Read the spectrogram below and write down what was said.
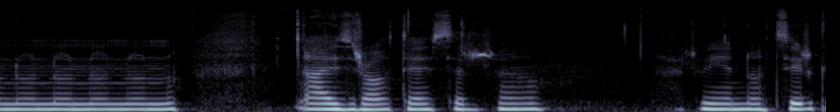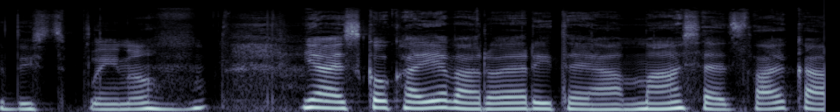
un, un, un, un, un aizrauties ar uh, viena no cirka disciplīnām. Jā, es kaut kā ievēroju arī tajā māsēdes laikā.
